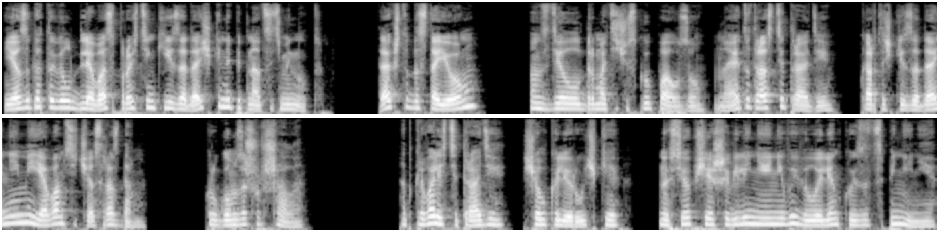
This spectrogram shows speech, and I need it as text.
я заготовил для вас простенькие задачки на 15 минут. Так что достаем...» Он сделал драматическую паузу. «На этот раз тетради. Карточки с заданиями я вам сейчас раздам». Кругом зашуршало. Открывались тетради, щелкали ручки, но всеобщее шевеление не вывело Ленку из оцепенения.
